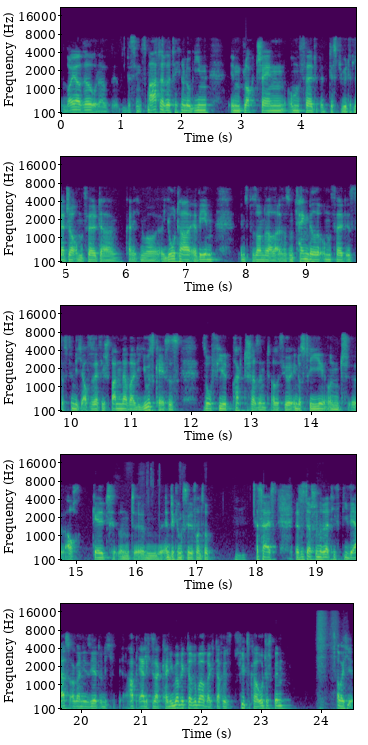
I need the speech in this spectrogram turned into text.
neuere oder ein bisschen smartere Technologien im Blockchain-Umfeld, Distributed Ledger-Umfeld. Da kann ich nur IOTA erwähnen, insbesondere alles, was im Tangle-Umfeld ist. Das finde ich auch sehr viel spannender, weil die Use Cases so viel praktischer sind, also für Industrie und äh, auch Geld und ähm, Entwicklungshilfe und so. Mhm. Das heißt, das ist da schon relativ divers organisiert und ich habe ehrlich gesagt keinen Überblick darüber, weil ich dafür viel zu chaotisch bin. Aber ich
